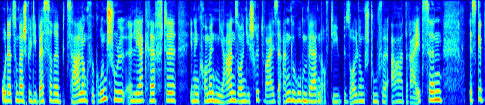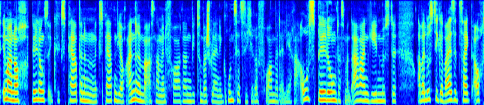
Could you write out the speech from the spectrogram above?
Oder zum Beispiel die bessere Bezahlung für Grundschullehrkräfte. In den kommenden Jahren sollen die schrittweise angehoben werden auf die Besoldungsstufe A13. Es gibt immer noch Bildungsexpertinnen und Experten, die auch andere Maßnahmen fordern, wie zum Beispiel eine grundsätzliche Reform bei der Lehrerausbildung, dass man daran gehen müsste. Aber lustigerweise zeigt auch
